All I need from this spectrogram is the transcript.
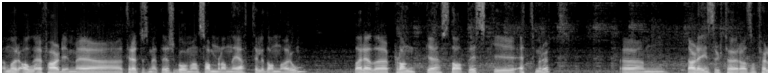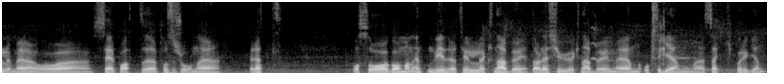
Når alle er ferdig med 3000 meter, så går man samla ned til et annet rom. Der er det planke statisk i ett minutt. Der der det er instruktører som følger med og uh, ser på at uh, posisjonen er rett. Og så går man enten videre til knebøy, der det er 20 knebøy med en oksygensekk på ryggen.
